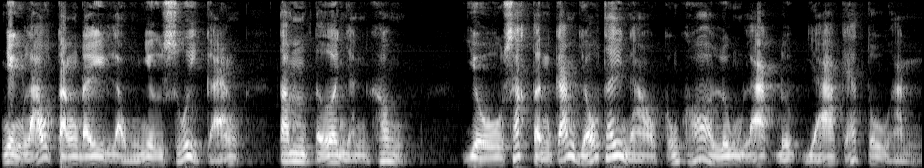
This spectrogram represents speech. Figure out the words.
Nhưng lão Tăng đây lòng như suối cạn, tâm tựa nhành không. Dù sắc tình cám dỗ thế nào cũng khó lung lạc được dạ kẻ tu hành.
